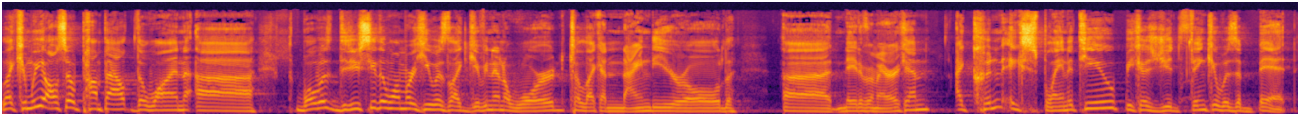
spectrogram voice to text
Like, can we also pump out the one? Uh, what was, did you see the one where he was like giving an award to like a 90 year old? Uh, Native American. I couldn't explain it to you because you'd think it was a bit.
